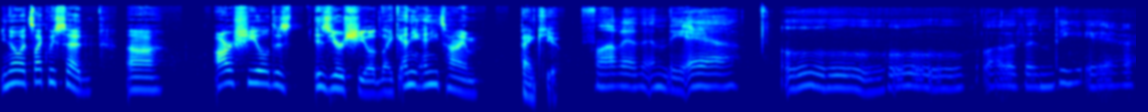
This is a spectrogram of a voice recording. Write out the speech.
You know, it's like we said. Uh, our shield is is your shield. Like any any time. Thank you. Love is in the air. Ooh, ooh, love is in the air.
